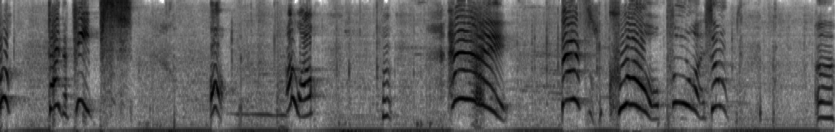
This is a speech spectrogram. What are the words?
Oh, time to peeps! Oh, oh well. Hey! That's cruel! Poor, some, uh,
